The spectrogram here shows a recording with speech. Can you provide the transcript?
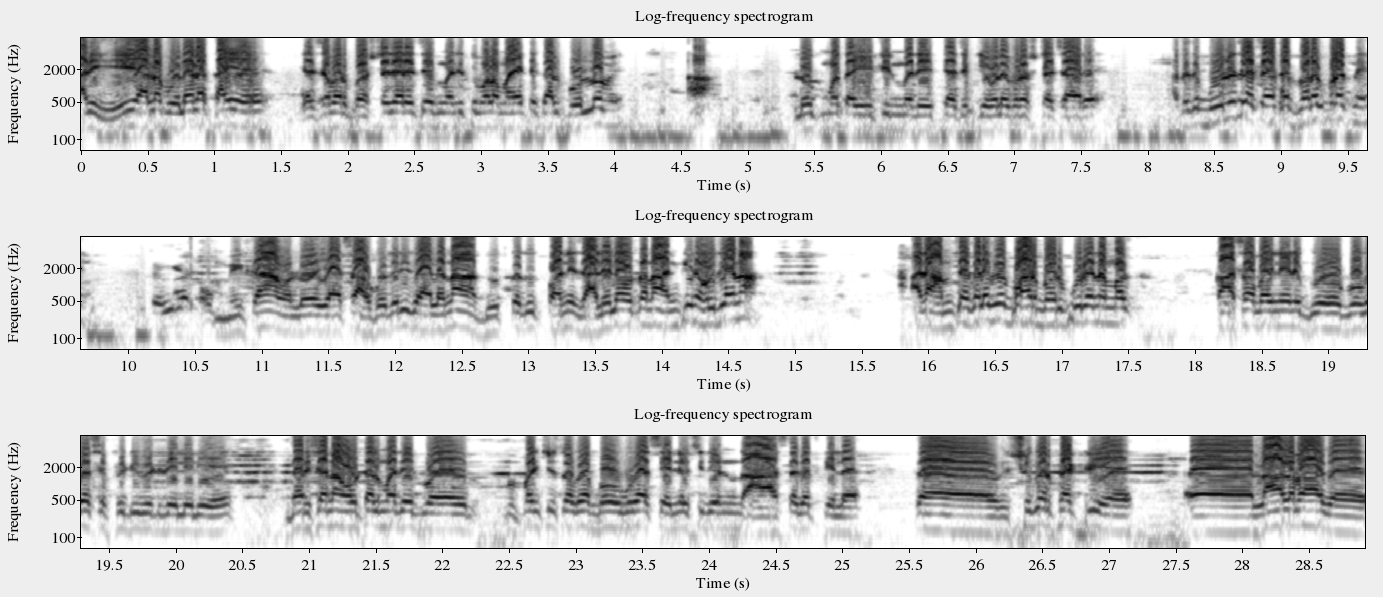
आणि हे याला बोलायला काय आहे? याच्यावर भ्रष्टाचाराचे म्हणजे तुम्हाला माहिती आहे, काल बोललो मी. हा. लोकमत एटीन मध्ये त्याचे केवळ भ्रष्टाचार आहे. आता ते बोलू द्यायचं आता फरक पडत नाही. मी काय म्हणलो याचा अगोदरी झालं ना दूध का दूध पाणी झालेलं होतं ना आणखीन होऊ द्या ना. आता आमच्याकडे पण फार भरपूर आहे ना मग. कासाबाईने गो- बोगस फिट दिलेली आहे. दर्शना हॉटेलमध्ये पंचवीस लोक बोगस एनओसी देऊन हस्तगत केलं तर शुगर फॅक्टरी आहे लालबाग आहे.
